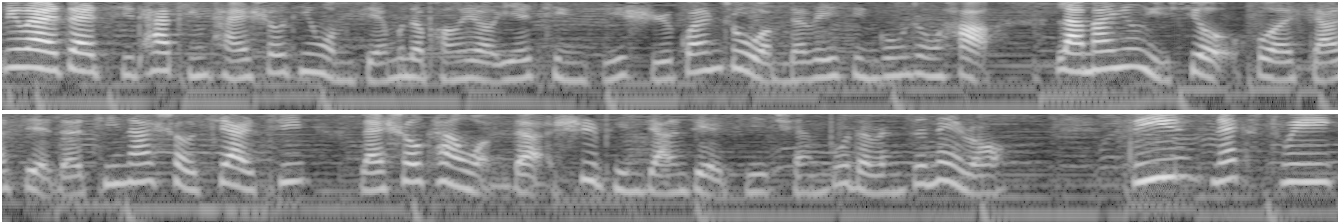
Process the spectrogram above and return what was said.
另外，在其他平台收听我们节目的朋友，也请及时关注我们的微信公众号。辣妈英语秀或小写的 Tina Show 七二七来收看我们的视频讲解及全部的文字内容。See you next week.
